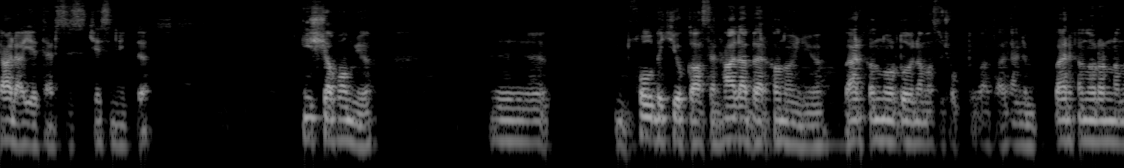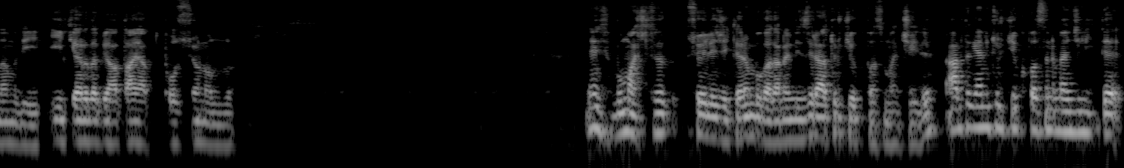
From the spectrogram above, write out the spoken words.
hala yetersiz kesinlikle. İş yapamıyor. Ee, sol beki yok Galatasaray. Hala Berkan oynuyor. Berkan'ın orada oynaması çok büyük hata. Yani Berkan oranın adamı değil. İlk yarıda bir hata yaptı. Pozisyon oldu. Neyse bu maçta söyleyeceklerim bu kadar. Hani Zira Türkiye Kupası maçıydı. Artık yani Türkiye Kupası'nın bence ligde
